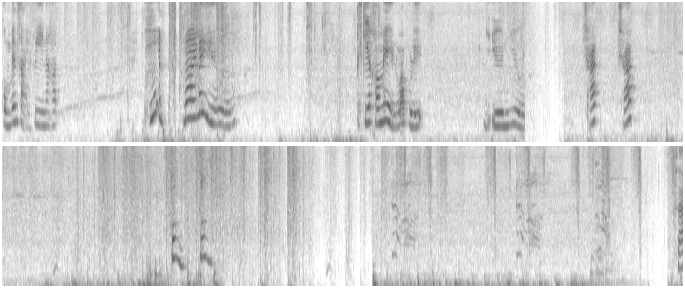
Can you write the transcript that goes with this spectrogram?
ผมเป็นสายฟรีนะครับ เพื่อน นายไม่เห็นเหรอตะกี้เขาไม่เห็นว่าปุริยืนอยู่ ชัด ชัดปึ้งปึ้งซ้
